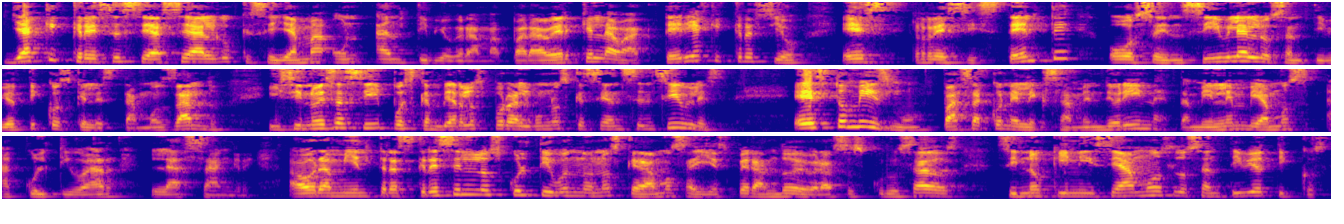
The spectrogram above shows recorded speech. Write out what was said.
Ya que crece se hace algo que se llama un antibiograma para ver que la bacteria que creció es resistente o sensible a los antibióticos que le estamos dando. Y si no es así, pues cambiarlos por algunos que sean sensibles. Esto mismo pasa con el examen de orina. También le enviamos a cultivar la sangre. Ahora, mientras crecen los cultivos, no nos quedamos ahí esperando de brazos cruzados, sino que iniciamos los antibióticos.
